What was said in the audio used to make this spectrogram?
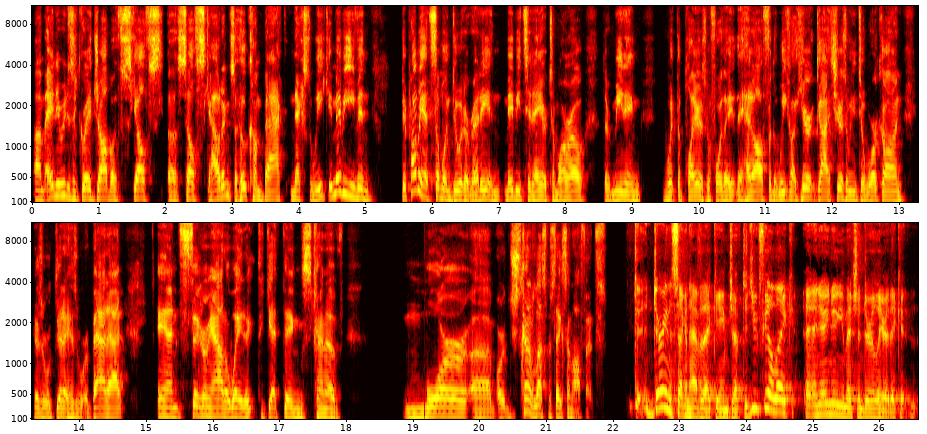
um, Andy Reid does a great job of self uh, self scouting. So he'll come back next week and maybe even they probably had someone do it already, and maybe today or tomorrow they're meeting with the players before they, they head off for the week. Like, here, guys, here's what we need to work on. Here's what we're good at. Here's what we're bad at. And figuring out a way to, to get things kind of more um, or just kind of less mistakes on offense. D- during the second half of that game, Jeff, did you feel like, and I know you mentioned earlier they could,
